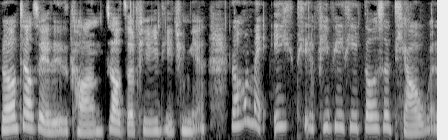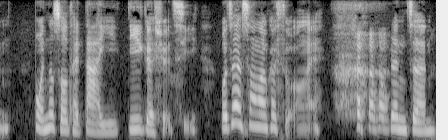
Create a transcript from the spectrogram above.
然后教授也是一直狂照着 PPT 去念，然后每一题 PPT 都是条文。我那时候才大一，第一个学期，我真的上到快死亡哎、欸，认真。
